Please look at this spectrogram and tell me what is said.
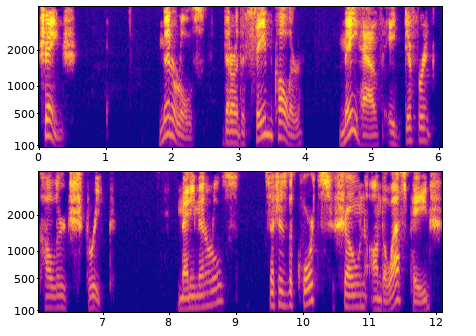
change. Minerals that are the same color may have a different colored streak. Many minerals, such as the quartz shown on the last page,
